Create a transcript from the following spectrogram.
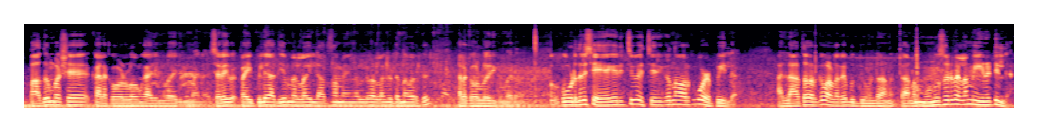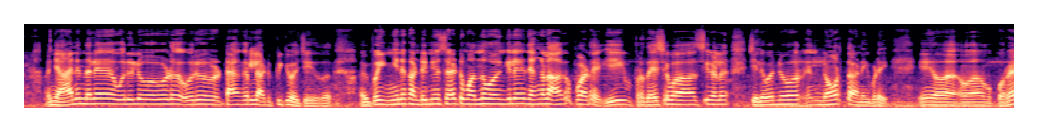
അപ്പം അതും പക്ഷേ കലക്കവെള്ളവും കാര്യങ്ങളും ആയിരിക്കും വരുന്നത്. ചില പൈപ്പിൽ അധികം വെള്ളം ഇല്ലാത്ത സമയങ്ങളിൽ വെള്ളം കിട്ടുന്നവർക്ക് കലക്കവെള്ളമായിരിക്കും വരുന്നത്. കൂടുതൽ ശേഖരിച്ച് വെച്ചിരിക്കുന്നവർക്ക് കുഴപ്പമില്ല. അല്ലാത്തവർക്ക് വളരെ ബുദ്ധിമുട്ടാണ്. കാരണം മൂന്ന് ഒരു വെള്ളം വീണിട്ടില്ല. ഞാൻ ഇന്നലെ ഒരു ലോഡ് ഒരു ടാങ്കറിൽ അടുപ്പിക്കുകയാണ് ചെയ്തത്. ഇപ്പോൾ ഇങ്ങനെ കണ്ടിന്യൂസ് ആയിട്ട് വന്നു പോയെങ്കിൽ ഞങ്ങൾ ആകെപ്പാടെ ഈ പ്രദേശവാസികൾ ചിലവന്നൂർ നോർത്താണ് ഇവിടെ. കുറേ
